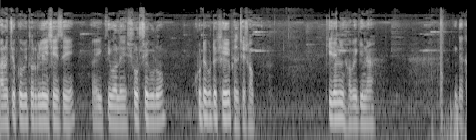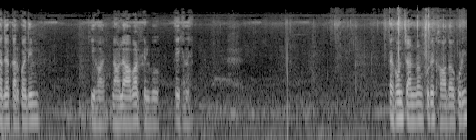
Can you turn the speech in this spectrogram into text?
আর হচ্ছে কবিতরগুলো এসে এসে, এই কি বলে, সর্ষেগুলো খুঁটে খুঁটে খেয়ে ফেলছে সব। কি জানি হবে কি না। দেখা যাক আর কয়দিন কি হয়। না হলে আবার ফেলব এখানে। এখন চান টান করে খাওয়া দাওয়া করি।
